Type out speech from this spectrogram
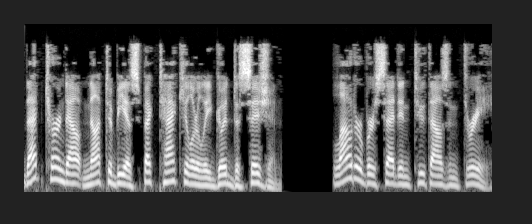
That turned out not to be a spectacularly good decision, Lauterbur said in 2003.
